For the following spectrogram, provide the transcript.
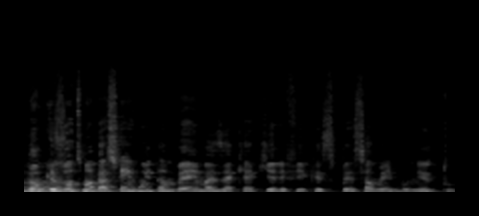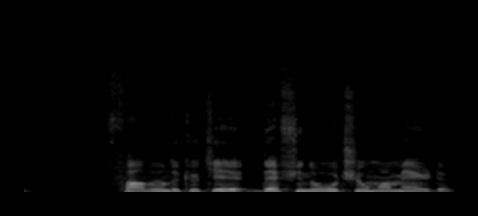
não que os Ah, outros mangás fiquem ruins também, mas é que aqui ele fica especialmente bonito. Falando que o quê? Death Note, uma merda.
